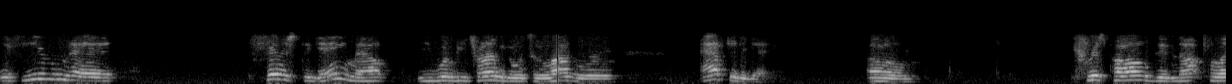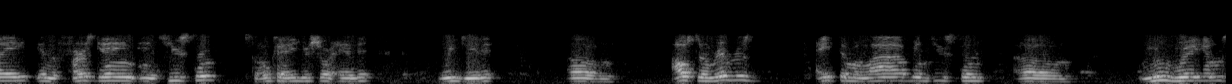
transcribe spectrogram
if you had finished the game out, you wouldn't be trying to go into the locker room after the game. Um, Chris Paul did not play in the first game in Houston, so okay, you're shorthanded. We get it. Um, Austin Rivers ate them alive in Houston. Um, Lou Williams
